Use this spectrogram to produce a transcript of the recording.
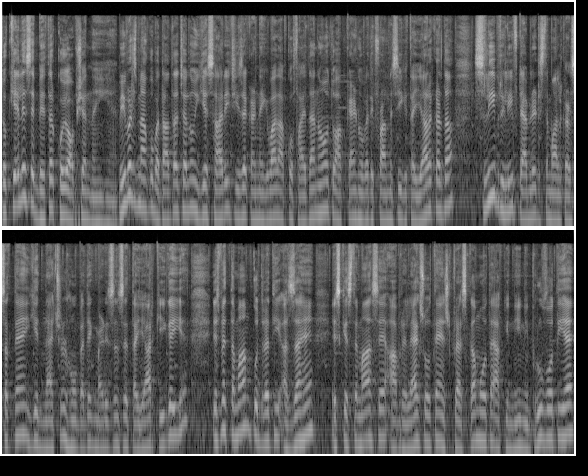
तो केले से बेहतर कोई ऑप्शन नहीं है। वीवर्स मैं आपको बताता चलूँ, ये सारी चीज़ें करने के बाद आपको फ़ायदा ना हो तो आप कैंड होम्योपैथिक फार्मेसी की तैयार करदा स्लीप रिलीफ टैबलेट इस्तेमाल कर सकते हैं। ये नेचुरल होम्योपैथिक मेडिसिन से तैयार की गई है। इसमें तमाम कुदरती अज्जा हैं। इसके इस्तेमाल से आप रिलैक्स होते हैं स्ट्रेस कम होता है, आपकी नींद इंप्रूव होती है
